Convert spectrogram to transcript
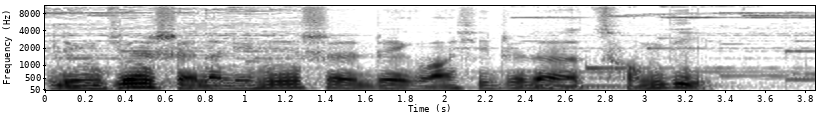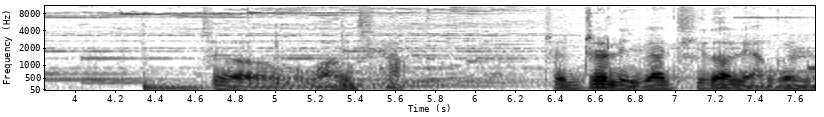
领军谁呢？领军是这个王羲之的从弟，叫王洽。这这里边提到两个人，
